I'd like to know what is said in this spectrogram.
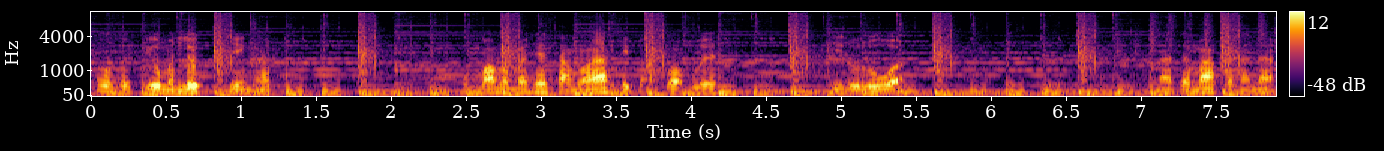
โอ้สกิลมันลึกจริงครับ ผมว่ามันไม่ใช่ 350อะบอกเลย ที่รู้ๆอะ น่าจะมากกว่านั้นอะ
